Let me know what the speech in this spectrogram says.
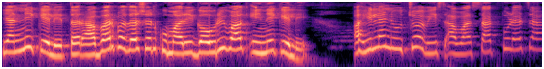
यांनी केले तर आभार प्रदर्शन कुमारी गौरी वाघ हिने केले. अहिल्या न्यूज चोवीस आवाज सातपुड्याचा.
